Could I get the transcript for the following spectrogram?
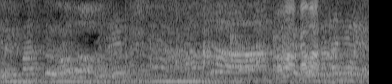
Lebih mantul. Kalah, kalah. Ya.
